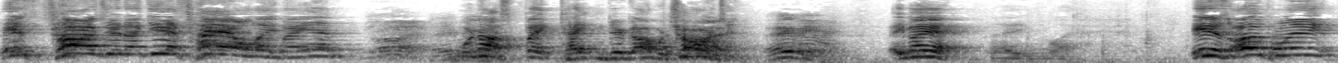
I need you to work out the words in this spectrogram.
is charging against hell, amen. Right. We're not spectating, dear God, we're charging. Amen. Amen. Amen. It is openly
